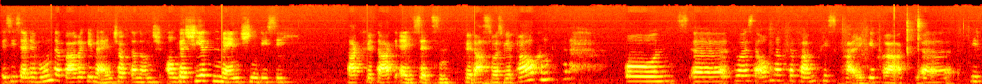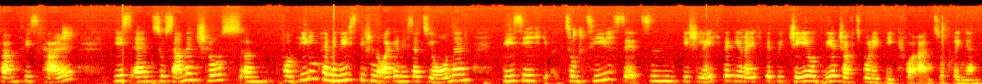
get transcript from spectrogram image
Es ist eine wunderbare Gemeinschaft an engagierten Menschen, die sich Tag für Tag einsetzen für das, was wir brauchen. Und äh, du hast auch nach der Femme Fiscal gefragt. Äh, die Femme Fiscal ist ein Zusammenschluss ähm, von vielen feministischen Organisationen, die sich zum Ziel setzen, geschlechtergerechte Budget- und Wirtschaftspolitik voranzubringen.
